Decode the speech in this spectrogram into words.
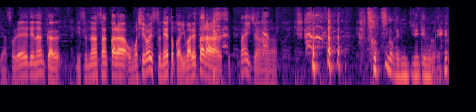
いや、それでなんか、リスナーさんから面白いっすねとか言われたら、切ないじゃん。そっちのが人気出てもて。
